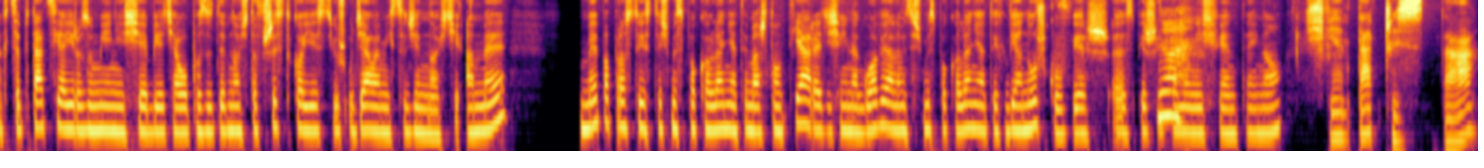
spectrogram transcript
Akceptacja i rozumienie siebie, ciało, pozytywność, to wszystko jest już udziałem ich codzienności. A my, my po prostu jesteśmy z pokolenia, ty masz tą tiarę dzisiaj na głowie, ale my jesteśmy z pokolenia tych wianuszków, wiesz, e, z pierwszej Ach. komunii świętej, no. Święta, czysta,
